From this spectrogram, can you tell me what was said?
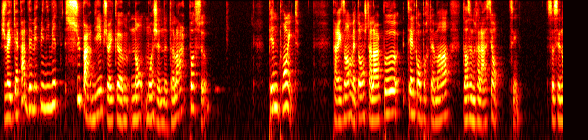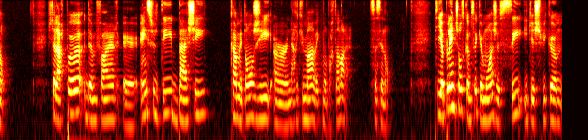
je vais être capable de mettre mes limites super bien, puis je vais être comme, non, moi, je ne tolère pas ça. Pinpoint. Par exemple, mettons, je tolère pas tel comportement dans une relation, tu sais. Ça, c'est non. Je tolère pas de me faire euh, insulter, bâcher quand, mettons, j'ai un argument avec mon partenaire. Ça, c'est non. Puis il y a plein de choses comme ça que moi, je sais et que je suis comme...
